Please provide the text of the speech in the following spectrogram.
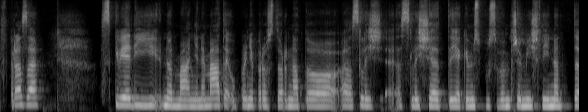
v Praze. Skvělý, normálně nemáte úplně prostor na to uh, slyš, slyšet, jakým způsobem přemýšlí nad uh,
